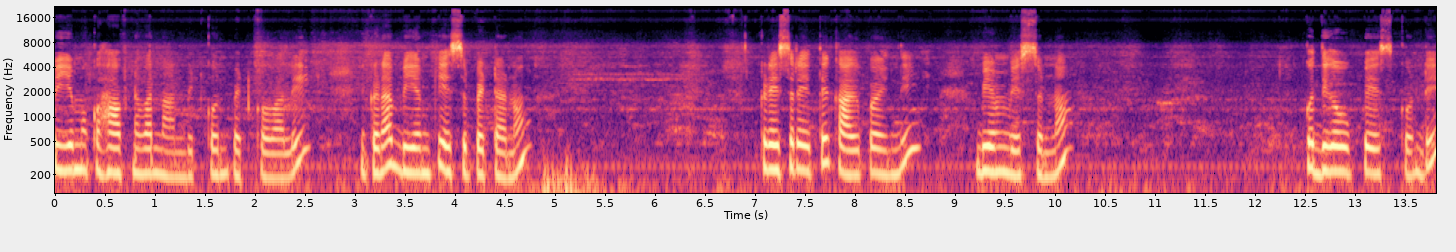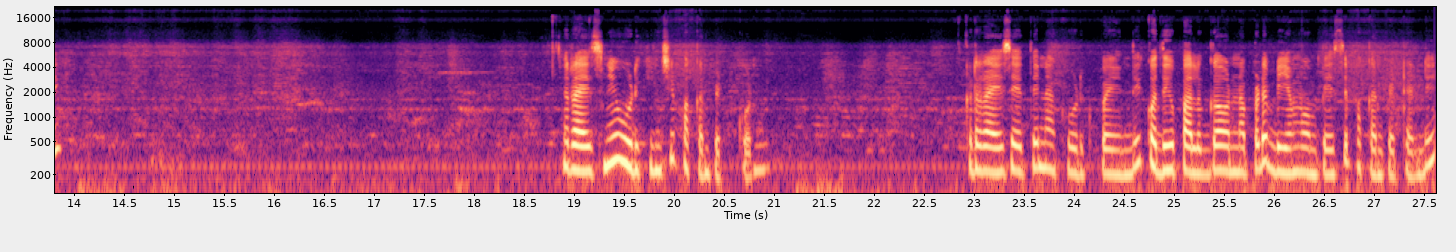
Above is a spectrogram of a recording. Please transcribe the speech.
బియ్యం ఒక హాఫ్ అన్ అవర్ నానబెట్టుకొని పెట్టుకోవాలి. ఇక్కడ బియ్యంకి ఎసురు పెట్టాను. ఇక్కడ ఎసరు అయితే కాగిపోయింది. బియ్యం వేస్తున్నా. కొద్దిగా ఉప్పు వేసుకోండి. రైస్ని ఉడికించి పక్కన పెట్టుకోండి. ఇక్కడ రైస్ అయితే నాకు ఉడికిపోయింది. కొద్దిగా పలుగ్గా ఉన్నప్పుడే బియ్యం వంపేసి పక్కన పెట్టండి.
